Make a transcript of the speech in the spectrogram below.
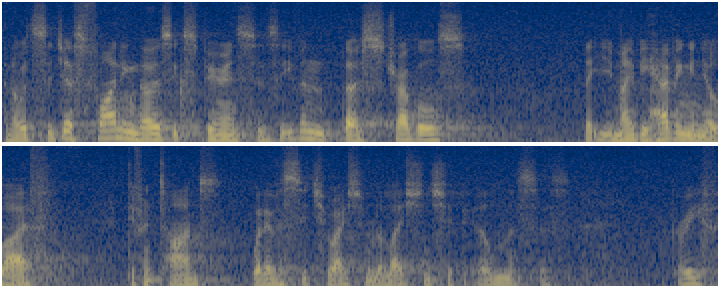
And I would suggest finding those experiences, even those struggles that you may be having in your life, different times, whatever situation, relationship, illnesses, grief.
